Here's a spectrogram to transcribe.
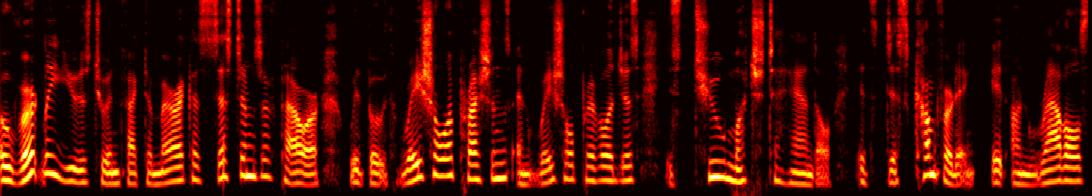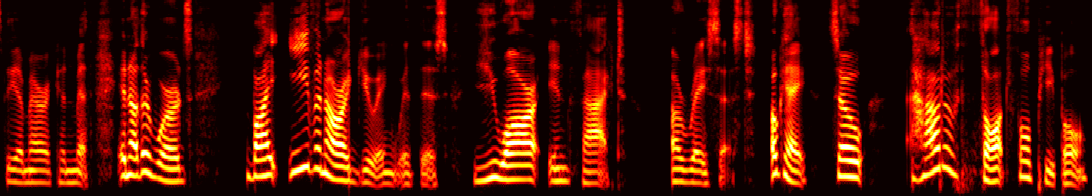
overtly used to infect America's systems of power with both racial oppressions and racial privileges is too much to handle. It's discomforting. It unravels the American myth. In other words, by even arguing with this, you are, in fact, a racist. Okay, so how do thoughtful people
